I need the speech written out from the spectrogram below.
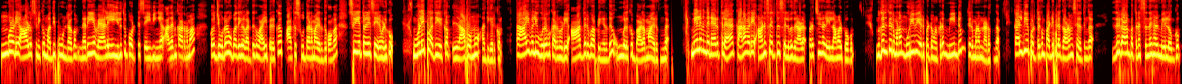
உங்களுடைய ஆலோசனைக்கும் மதிப்பு உண்டாகும். நிறைய வேலையை இழுத்து போட்டு செய்வீங்க. அதன் காரணமா கொஞ்சம் உடல் உபாதைகள் வரதுக்கு வாய்ப்பு இருக்கு. பார்த்து சூதானமா இருந்துக்கோங்க. சுய தொழில் செய்யறவங்களுக்கு உழைப்பு அதிகரிக்கும் லாபமும் அதிகரிக்கும். தாய் வழி உறவுக்காரர்களுடைய ஆதரவு அப்படிங்கிறது உங்களுக்கு பலமா இருக்குங்க. மேலும் இந்த நேரத்துல கணவரை அனுசரித்து செல்வதனால பிரச்சனைகள் இல்லாமல் போகும். முதல் திருமணம் முறிவு ஏற்பட்டவங்களுக்கு கூட மீண்டும் திருமணம் நடக்குங்க. கல்வியை பொறுத்தவரைக்கும் படிப்புல கவனம் செலுத்துங்க. எதிர்காலம் பத்தின சிந்தனைகள் மேலோங்கும்.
